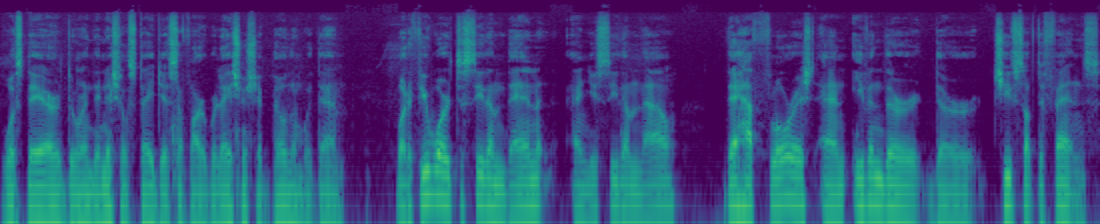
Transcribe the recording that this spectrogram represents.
was there during the initial stages of our relationship building with them. But if you were to see them then and you see them now, they have flourished, and even their their chiefs of defense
